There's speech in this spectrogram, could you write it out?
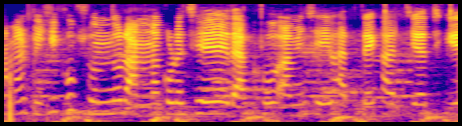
আমার পিসি খুব সুন্দর রান্না করেছে, দেখো আমি সেই ভাতটাই খাচ্ছি আজকে।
